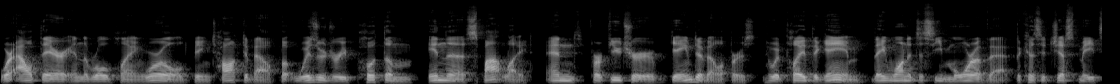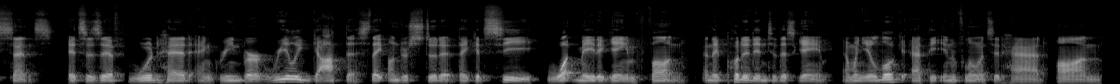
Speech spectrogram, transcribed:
were out there in the role playing world being talked about, but Wizardry put them in the spotlight. And for future game developers who had played the game, they wanted to see more of that because it just made sense. It's as if Woodhead and Greenberg really got this. They understood it. They could see what made a game fun and they put it into this game. And when you look at the influence it had on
